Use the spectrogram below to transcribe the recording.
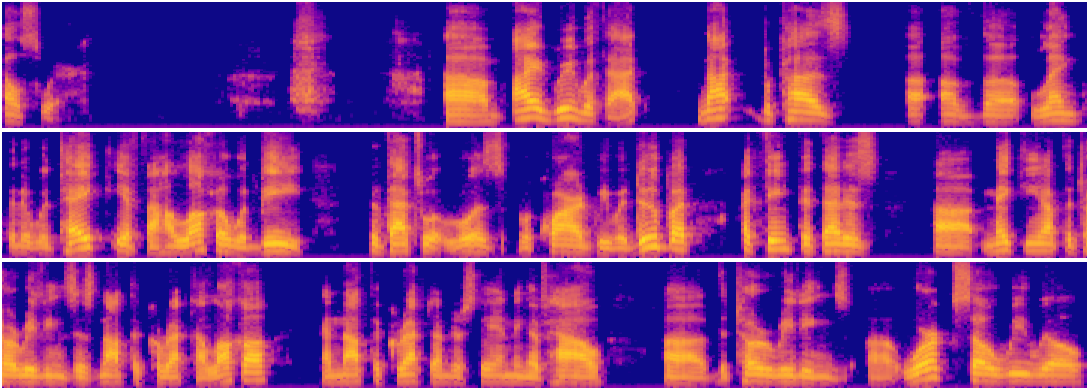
elsewhere. Um, I agree with that, not because uh, of the length that it would take. If the halacha would be that that's what was required, we would do. But I think that that is uh, making up the Torah readings is not the correct halacha and not the correct understanding of how uh, the Torah readings uh, work. So we will,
